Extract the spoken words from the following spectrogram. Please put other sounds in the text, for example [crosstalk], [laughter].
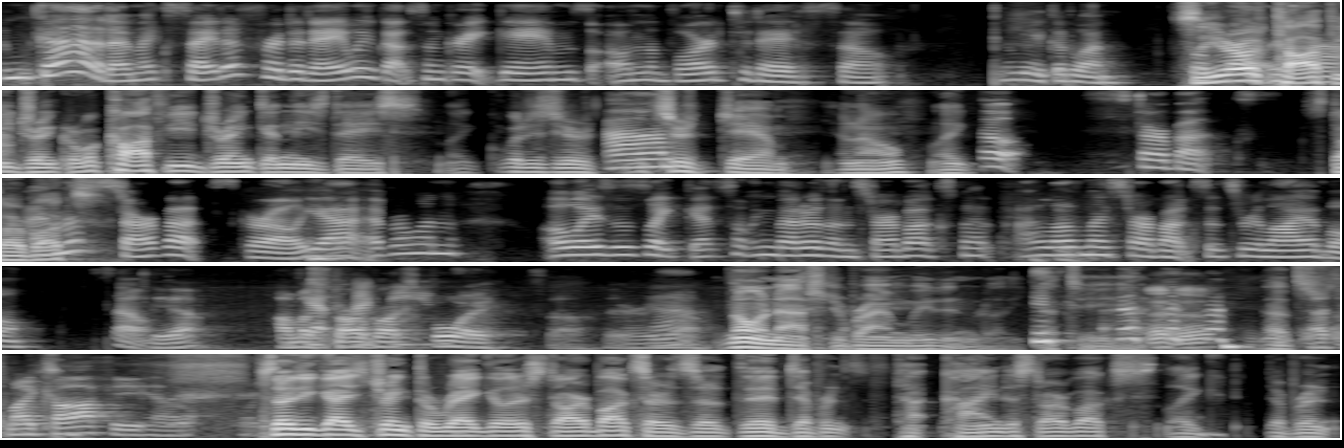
I'm good. I'm excited for today. We've got some great games on the board today, so it'll be a good one. So you're a coffee drinker. What coffee you drinking these days? Like, what is your um, what's your jam? You know, like so Starbucks. Starbucks. I'm a Starbucks girl. Yeah, everyone always is like get something better than Starbucks, but I love hmm. my Starbucks. It's reliable. So yeah, I'm a Starbucks boy. So there yeah. go. No one asked you, Brian. We didn't really get to you. [laughs] That's that's my coffee. So do you guys drink the regular Starbucks, or is there they different t- kind of Starbucks, like different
